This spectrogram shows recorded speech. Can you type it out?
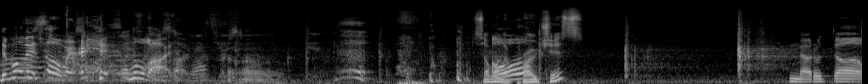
The moment's over. move on. Someone Oh. approaches. Naruto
